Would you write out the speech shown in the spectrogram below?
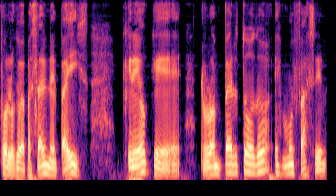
por lo que va a pasar en el país. Creo que romper todo es muy fácil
